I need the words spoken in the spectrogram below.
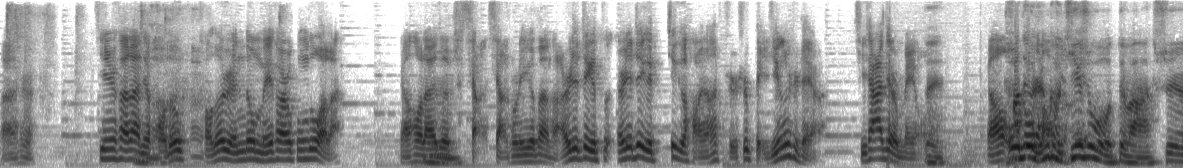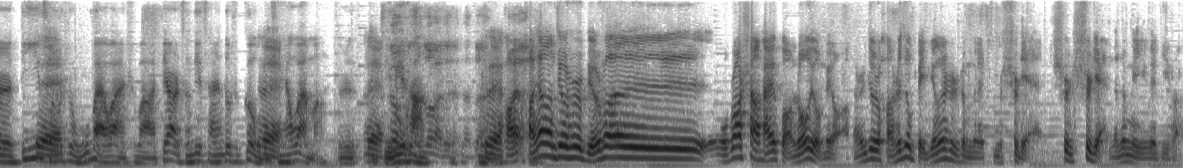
好像是机器人泛滥，就好多好多人都没法工作了。然后后来就想想出了一个办法，而且这个而且这个这个好像只是北京是这样，其他地儿没有。对。然后它这个人口基数对吧？是第一层是五百万是吧？第二层、第三层都是个五千万嘛，就是比例上。对，好像好像就是比如说，我不知道上海、广州有没有，反正就是好像就北京是这么这么试点试试点的这么一个地方。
